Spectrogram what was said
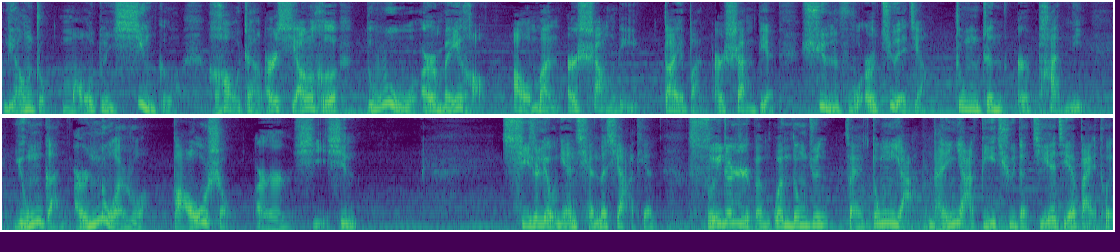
两种矛盾性格：好战而祥和，独舞而美好；傲慢而上礼，呆板而善变；驯服而倔强，忠贞而叛逆；勇敢而懦弱，保守而喜新。七十六年前的夏天，随着日本关东军在东亚、南亚地区的节节败退，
